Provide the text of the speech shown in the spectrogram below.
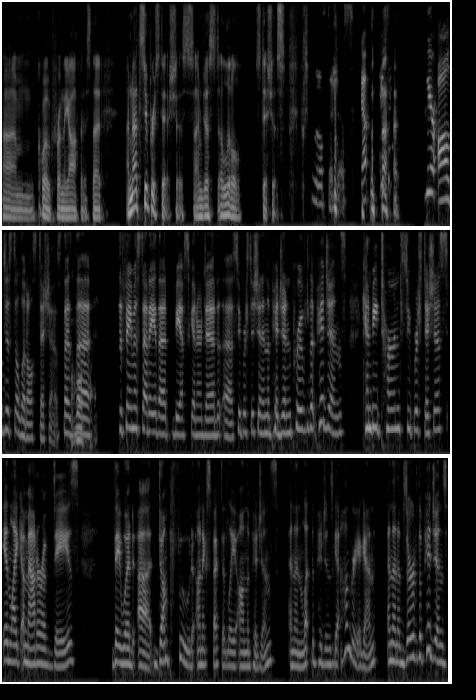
um quote from The Office that I'm not superstitious. I'm just a little stitious. A little stitious. Yep. We're all just a little stitious. The the oh. the famous study that B.F. Skinner did, uh, superstition in the pigeon, proved that pigeons can be turned superstitious in like a matter of days. They would uh, dump food unexpectedly on the pigeons and then let the pigeons get hungry again and then observe the pigeons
